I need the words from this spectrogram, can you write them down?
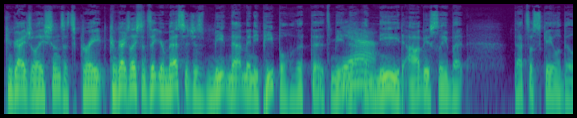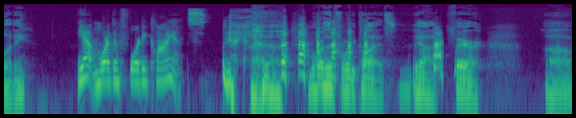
Congratulations. It's great. Congratulations that your message is meeting that many people, that, that it's meeting yeah. a need, obviously, but that's a scalability. Yeah, more than 40 clients. more than 40 clients. Yeah, fair. Uh,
